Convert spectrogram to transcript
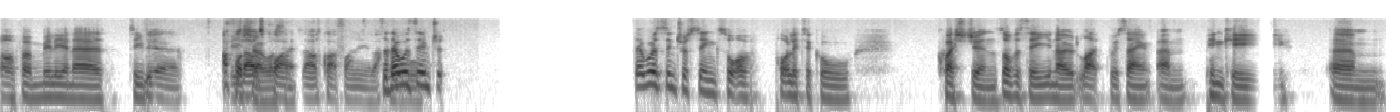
off a millionaire TV. Yeah, I thought that was quite that was quite funny. like So there was inter- there was interesting sort of political questions. Obviously, you know, like we are saying, um, Pinky um,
